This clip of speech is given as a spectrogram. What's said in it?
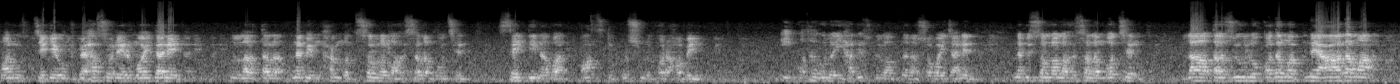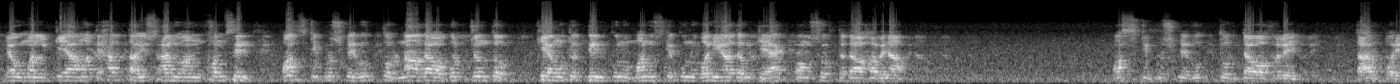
মানুষ জেগে উঠবে হাসরের ময়দানে। আল্লাহ তাআলা নবী মুহাম্মদ আলাইহি সাল্লাম বলছেন সেই দিন আবার পাঁচটি প্রশ্ন করা হবে। এই কথাগুলো এই হাদিসগুলো আপনারা সবাই জানেন। নবী সাল্লাল্লাহু আলাইহি সাল্লাম বলছেন, লা তাজুলু কদম ইবনে আদামা ইয়াউমাল কিয়ামতি হাত্তা আন খামসিন। পাঁচটি প্রশ্নের উত্তর না দেওয়া পর্যন্ত কিয়ামতের দিন কোনো মানুষকে, কোনো বনি আদমকে এক পাও সরতে দেওয়া হবে না। পাঁচটি প্রশ্নের উত্তর দেওয়া হলে তারপরে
